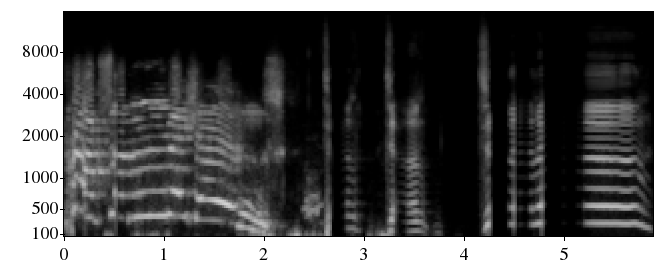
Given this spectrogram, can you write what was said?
Approximations. Dun, dun, dun,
